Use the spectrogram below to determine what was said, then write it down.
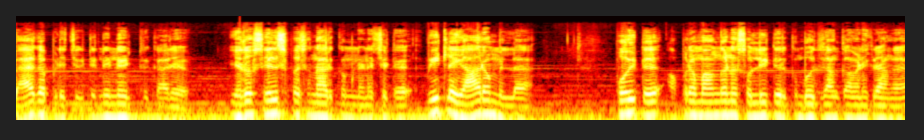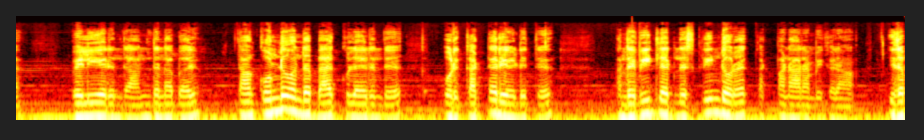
பேக்கை பிடிச்சிக்கிட்டு நின்றுட்டு இருக்காரு ஏதோ சேல்ஸ் பர்சனாக இருக்கும்னு நினச்சிட்டு வீட்டில் யாரும் இல்லை. போயிட்டு அப்புறம் வாங்கன்னு சொல்லிட்டு இருக்கும்போது தான் கவனிக்கிறாங்க. வெளியே இருந்த அந்த நபர் தான் கொண்டு வந்த பேக்குள்ளே இருந்து ஒரு கட்டர் எடுத்து அந்த வீட்டில் இருந்த ஸ்க்ரீன் டோரை கட் பண்ண ஆரம்பிக்கிறான். இதை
